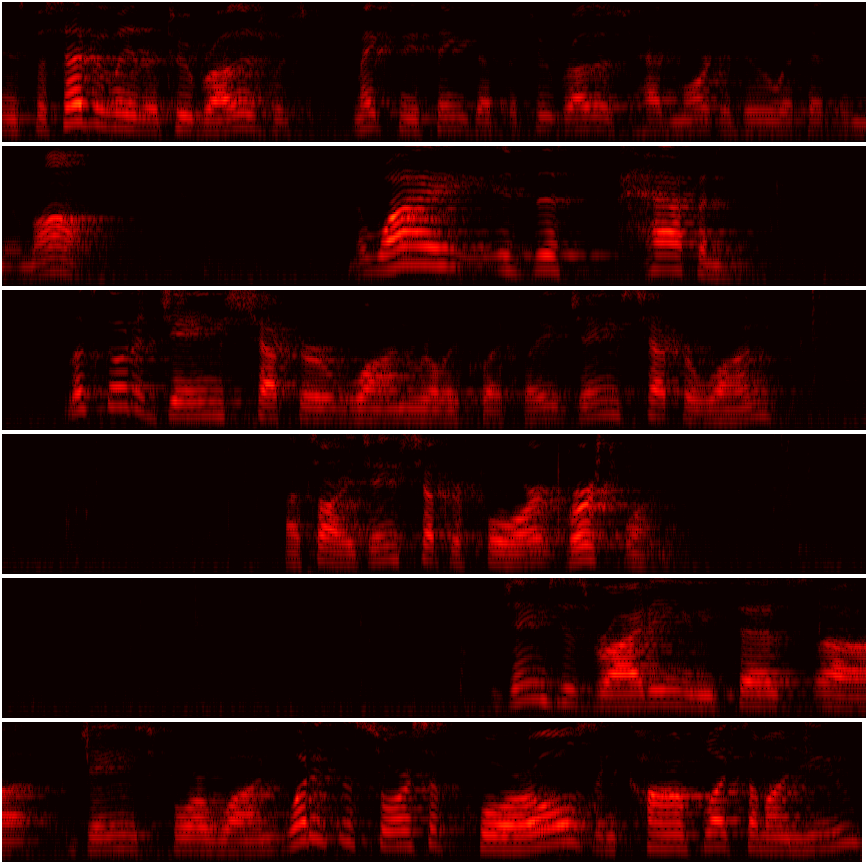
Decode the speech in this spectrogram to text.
And specifically the two brothers, which makes me think that the two brothers had more to do with it than their mom. Now, why is this happening? Let's go to James chapter 1 really quickly. James chapter 1. Uh, sorry, James chapter 4, verse 1. James is writing and he says, uh, James 4 1, What is the source of quarrels and conflicts among you?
